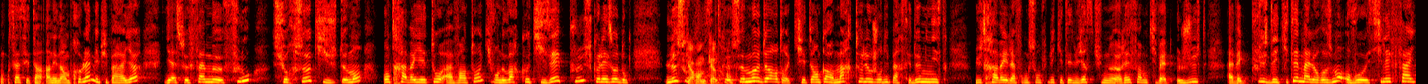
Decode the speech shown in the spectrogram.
Donc ça, c'est un, un énorme problème. Et puis par ailleurs, il y a ce fameux flou sur ceux qui justement ont travaillé tôt à 20 ans, qui vont devoir cotiser plus que les autres. Donc le souci, c'est que ce mot d'ordre qui était encore martelé aujourd'hui par ces deux ministres du travail et de la fonction publique était de dire c'est une réforme qui va être juste avec plus d'équité. Malheureusement, on voit aussi les failles.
